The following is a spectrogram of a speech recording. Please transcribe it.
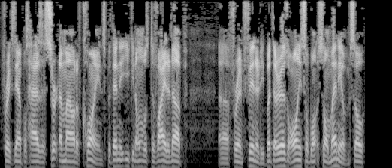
for example, has a certain amount of coins, but then you can almost divide it up uh, for infinity, but there is only so so many of them. So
